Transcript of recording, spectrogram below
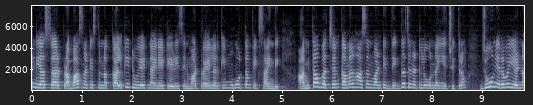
ఇండియా స్టార్ ప్రభాస్ నటిస్తున్న కల్కి two eight nine eight AD cinema ట్రైలర్కి ముహూర్తం ఫిక్స్ అయింది. అమితాబ్ బచ్చన్ కమల్ హాసన్ వంటి దిగ్గజ నటులు ఉన్న ఈ చిత్రం జూన్ ఇరవై ఏడున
